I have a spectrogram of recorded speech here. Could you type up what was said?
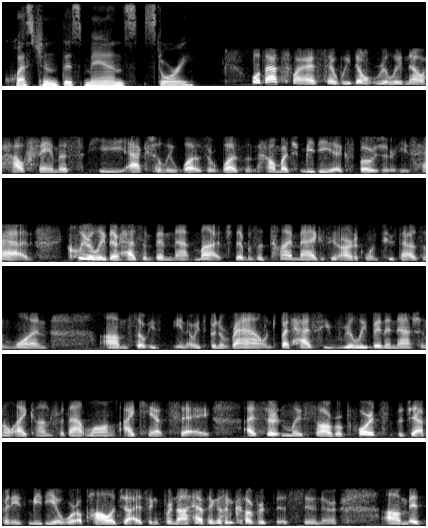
questioned this man's story? Well, that's why I said we don't really know how famous he actually was or wasn't, how much media exposure he's had. Clearly, there hasn't been that much. There was a Time magazine article in 2001 um, so he's, you know, he's been around, but has he really been a national icon for that long? I can't say. I certainly saw reports that the Japanese media were apologizing for not having uncovered this sooner. Um, it,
